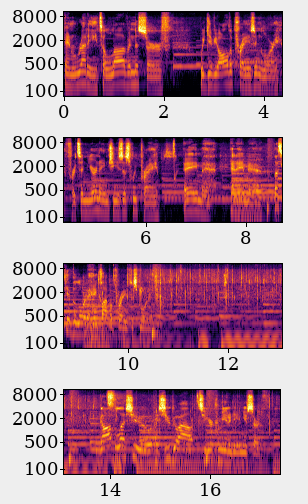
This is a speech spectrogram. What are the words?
and ready to love and to serve. We give you all the praise and glory, for it's in your name, Jesus, we pray. Amen and amen. Let's give the Lord a hand clap of praise this morning. God bless you as you go out to your community and you serve.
